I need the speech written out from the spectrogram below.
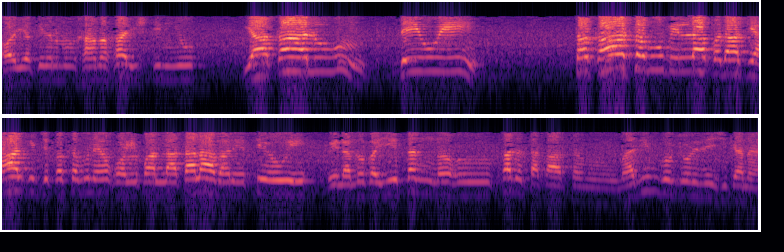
او یقینا موږ خامخا رښتینیو یا قالو دیوی تقاسمو بالله، پدا کی حال کی قسمونه قول په الله تعالی باندې تی وی ویل نو قد تقاسمو۔ مازیم کو جوړ دی شي کنه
